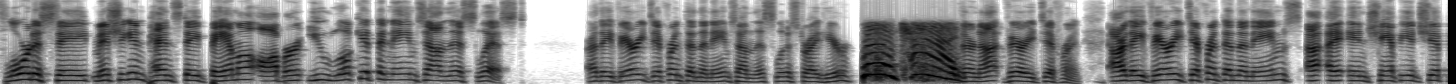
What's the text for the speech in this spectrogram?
Florida State, Michigan, Penn State, Bama, Auburn. You look at the names on this list. Are they very different than the names on this list right here? Oh, They're not very different. Are they very different than the names uh, uh, in championship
